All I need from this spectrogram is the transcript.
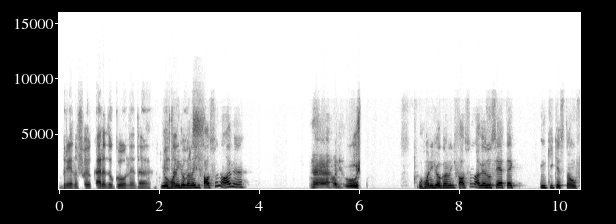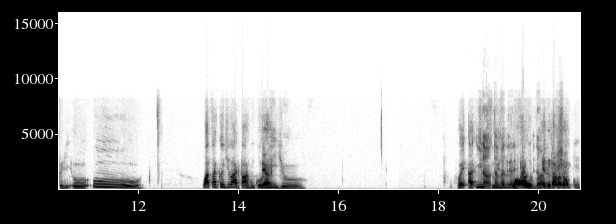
O Breno foi o cara do gol, né, da E o Rony jogando de falso 9, né? É, Rony Russo. O Rony jogando de falso 9. Eu não sei até em que questão o Fili- o, o, o atacante lá que tava com Covid, o. Foi? Ah, isso, Não, o Luiz Adriano, não. ele no Ele banco? não tava, não. aqui.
